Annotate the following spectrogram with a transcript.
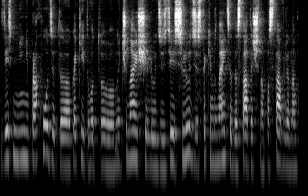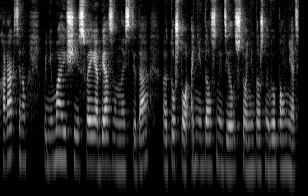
здесь мне не проходят какие-то вот начинающие люди, здесь люди с таким, знаете, достаточно поставленным характером, понимающие свои обязанности, да, э, то, что они должны делать, что они должны выполнять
